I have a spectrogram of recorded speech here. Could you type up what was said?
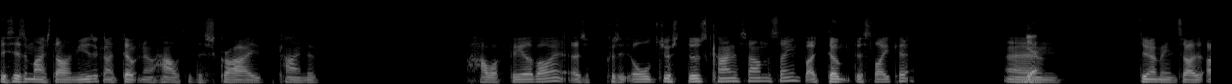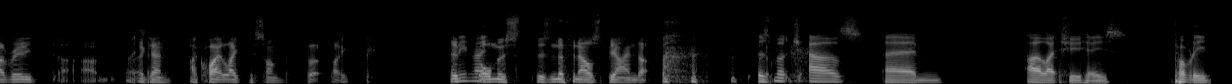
this isn't my style of music. and I don't know how to describe kind of how I feel about it, as because it all just does kind of sound the same, but I don't dislike it. Um, Yeah. Do you know what I mean? So I, I really, uh, Right, again, I quite like the song, but like, I mean, like- almost there's nothing else behind that. as much as um, I like shoegaze, probably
